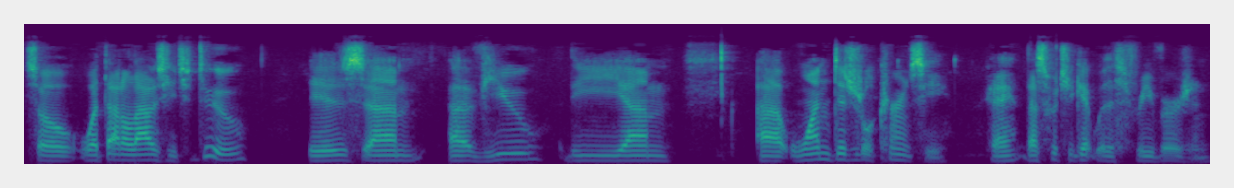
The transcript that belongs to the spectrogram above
So what that allows you to do is um, uh, view the um, uh, one digital currency. Okay, that's what you get with this free version.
